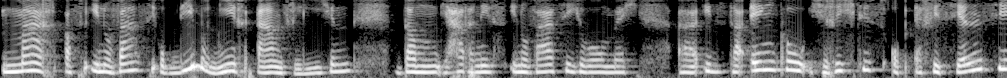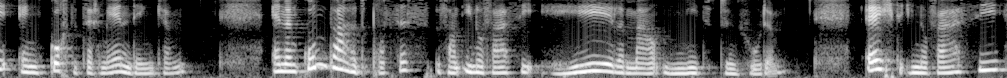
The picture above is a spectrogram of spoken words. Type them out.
Maar als we innovatie op die manier aanvliegen, dan, ja, dan is innovatie gewoonweg uh, iets dat enkel gericht is op efficiëntie en korte termijn denken. En dan komt dat het proces van innovatie helemaal niet ten goede. Echte innovatie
